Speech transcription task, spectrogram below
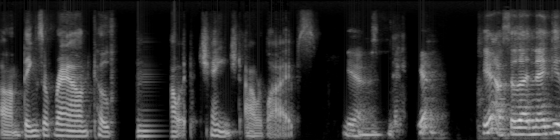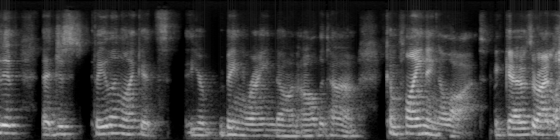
um, things around covid and how it changed our lives. Yes. Mm-hmm. yeah. Yeah so that negative that just feeling like it's you're being rained on all the time. Complaining a lot it goes right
